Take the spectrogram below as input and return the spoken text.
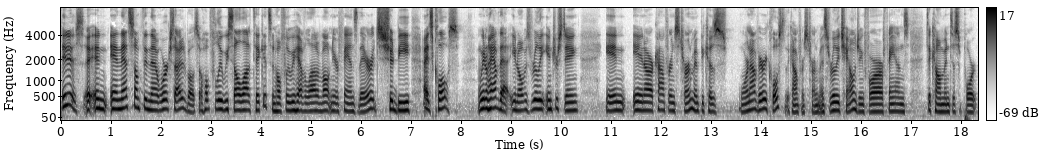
It is, and and that's something that we're excited about. So hopefully we sell a lot of tickets, and hopefully we have a lot of Mountaineer fans there. It should be. It's close. We don't have that. You know, it was really interesting in in our conference tournament because we're not very close to the conference tournament. It's really challenging for our fans to come and to support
